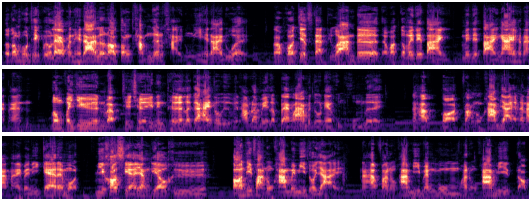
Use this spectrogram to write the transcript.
เราต้องโปรเทคเวลแรกมันให้ได้ แล้วเราต้องทำเงื่อนไขตรงนี้ให้ได้ด้วยเราเพราะ7สแตทถือว่าอันเดอร์แต่ว่าก็ไม่ได้ตายไม่ได้ตายง่ายขนาดนั้น ลงไปยืนแบบเฉยๆหนึ่งเทิร์นแล้วก็ให้ตัวอื่นไปทำดาเมจแล้วแปลงร่างเป็นตัวเนี้ยคุ้มๆเลยนะครับบอร์ดฝั่งตรงข้ามใหญ่ขนาดไหนใบนี้แก้ได้หมด มีข้อเสียอย่างเดียวคือ ตอนที่ฝั่งตรงข้ามไม่มีตัวใหญ่นะครับฝั่งตรงข้ามมีแมงมุมฝั่งตรงข้ามมีดรอป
